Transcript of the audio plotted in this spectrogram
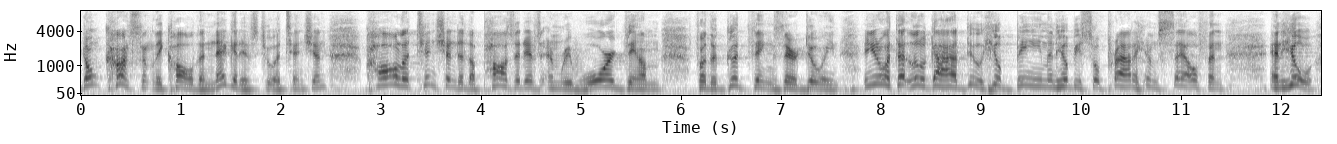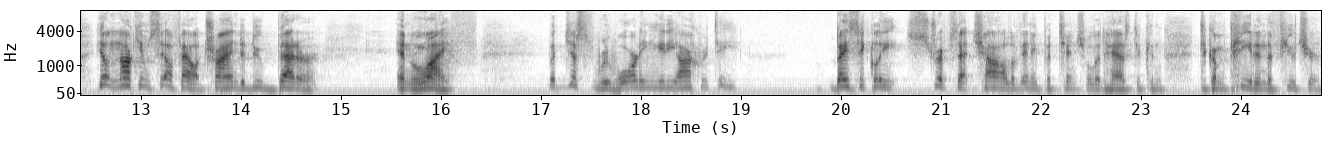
Don't constantly call the negatives to attention. Call attention to the positives and reward them for the good things they're doing. And you know what that little guy will do? He'll beam and he'll be so proud of himself and, and he'll, he'll knock himself out trying to do better in life. But just rewarding mediocrity basically strips that child of any potential it has to, to compete in the future.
